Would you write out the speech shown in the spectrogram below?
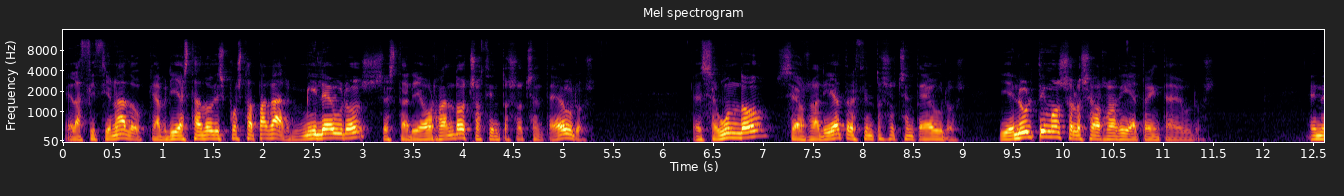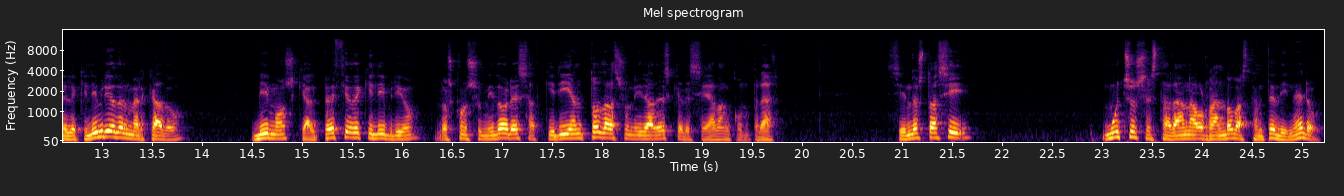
El aficionado que habría estado dispuesto a pagar 1.000 euros se estaría ahorrando 880 euros. El segundo se ahorraría 380 euros y el último solo se ahorraría 30 euros. En el equilibrio del mercado, vimos que al precio de equilibrio los consumidores adquirían todas las unidades que deseaban comprar. Siendo esto así, muchos estarán ahorrando bastante dinero,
